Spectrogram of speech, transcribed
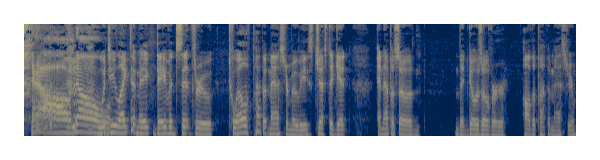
Oh, no. would you like to make David sit through 12 Puppet Master movies just to get an episode that goes over all the Puppet Master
